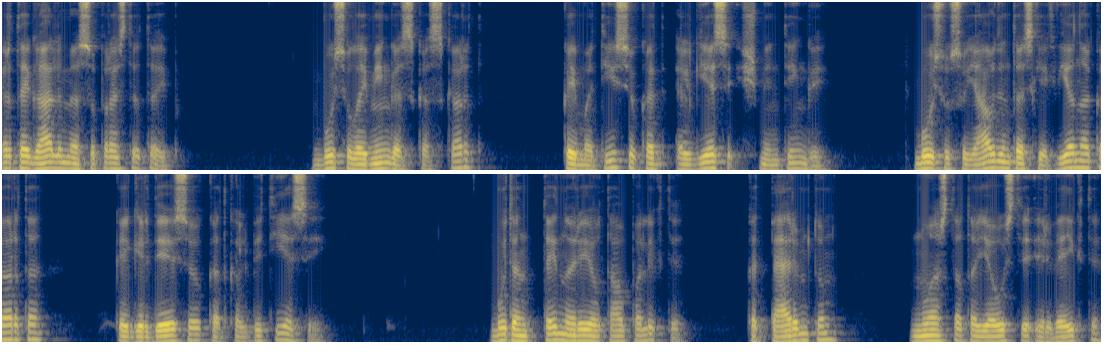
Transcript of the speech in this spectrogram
ir tai galime suprasti taip. Būsiu laimingas kas kart, kai matysiu, kad elgiesi išmintingai. Būsiu sujaudintas kiekvieną kartą, kai girdėsiu, kad kalbi tiesiai. Būtent tai norėjau tau palikti, kad perimtum nuostatą jausti ir veikti,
